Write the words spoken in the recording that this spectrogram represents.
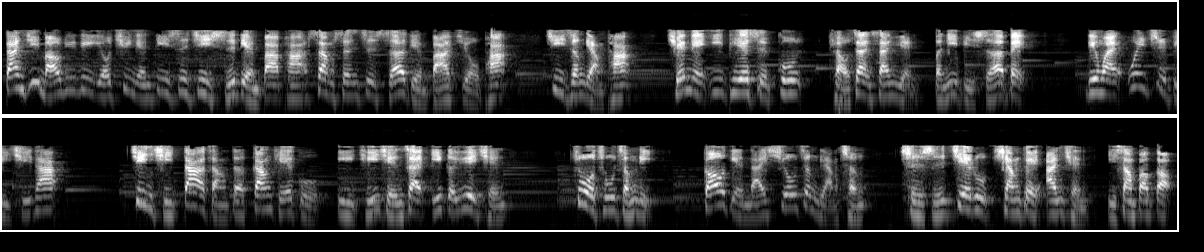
单季毛利率由去年第四季十点八趴上升至十二点八九趴，季增两趴。全年 EPS 估挑战三元，本益比十二倍。另外，位置比其他近期大涨的钢铁股，已提前在一个月前做出整理，高点来修正两成，此时介入相对安全。以上报告。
